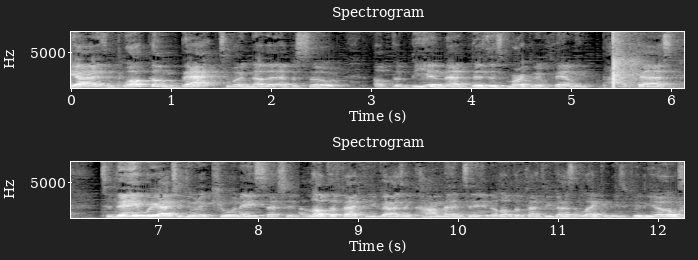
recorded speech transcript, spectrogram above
guys, welcome back to another episode of the BMF Business Marketing Family Podcast. Today we're actually doing a Q&A session. I love the fact that you guys are commenting. I love the fact that you guys are liking these videos.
